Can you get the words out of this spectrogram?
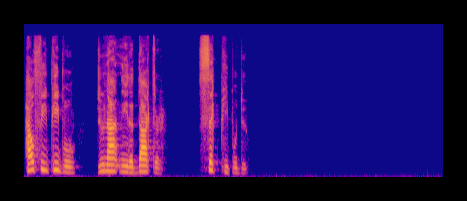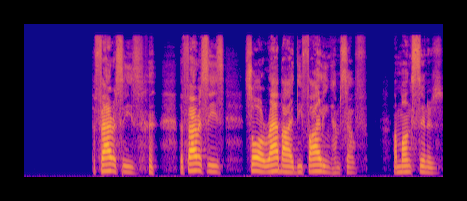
Healthy people do not need a doctor, sick people do. The Pharisees, the Pharisees saw a rabbi defiling himself among sinners.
